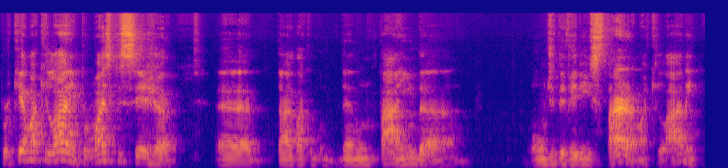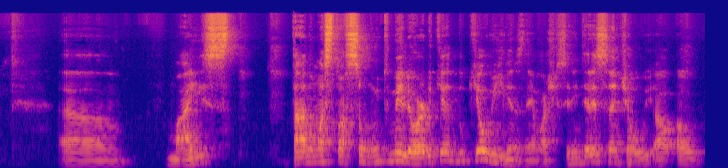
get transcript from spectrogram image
porque a McLaren, por mais que seja é, tá, tá, né, não está ainda onde deveria estar a McLaren, uh, mas está numa situação muito melhor do que, do que a Williams, né? Eu acho que seria interessante, ao, ao, ao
